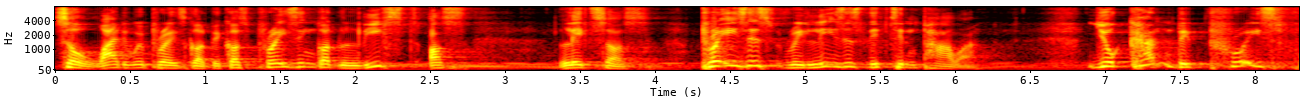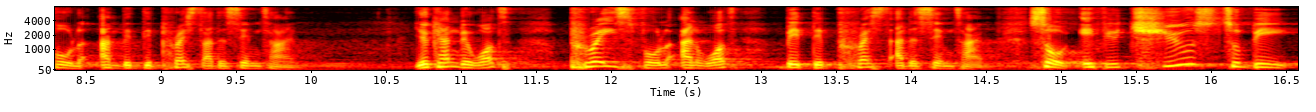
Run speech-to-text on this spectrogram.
So, why do we praise God? Because praising God lifts us, lifts us. Praises releases lifting power. You can't be praiseful and be depressed at the same time. You can be what? Praiseful and what? be depressed at the same time. So if you choose to be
